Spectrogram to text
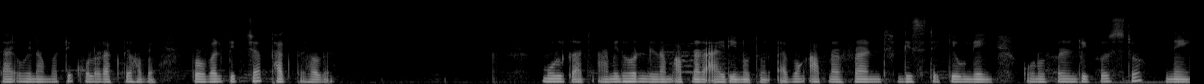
তাই ওই নাম্বারটি খোলা রাখতে হবে প্রোফাইল পিকচার থাকতে হবে। মূল কাজ, আমি ধরে নিলাম আপনার আইডি নতুন এবং আপনার ফ্রেন্ড লিস্টে কেউ নেই, কোনো ফ্রেন্ড রিকোয়েস্টও নেই।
